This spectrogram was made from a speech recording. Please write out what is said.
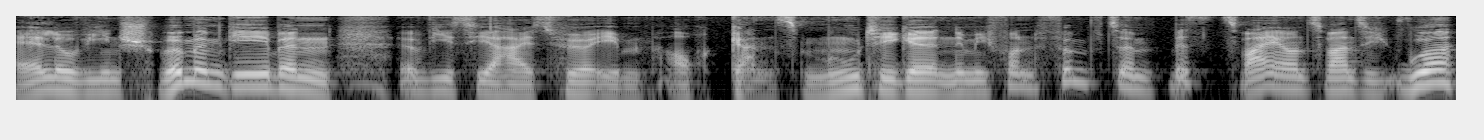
Halloween-Schwimmen geben, wie es hier heißt, für eben auch ganz mutige, nämlich von 15 bis 22 Uhr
